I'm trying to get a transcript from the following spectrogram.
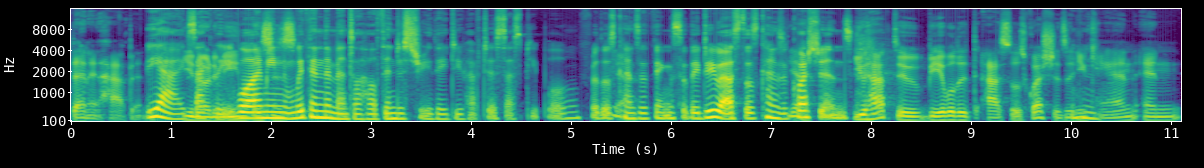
then it happened. Yeah, You know exactly. I mean? Well, I mean, is- within the mental health industry, they do have to assess people for those Yeah. kinds of things. So they do ask those kinds of Yeah. questions. you have to be able to ask those questions, and Mm-hmm. you can, and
